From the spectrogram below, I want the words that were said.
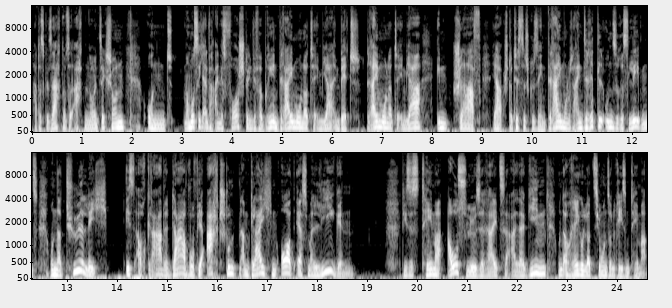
hat das gesagt, 1998 schon. Und man muss sich einfach eines vorstellen, wir verbringen drei Monate im Jahr im Bett, drei Monate im Jahr im Schlaf, ja, statistisch gesehen, drei Monate, ein Drittel unseres Lebens. Und natürlich ist auch gerade da, wo wir acht Stunden am gleichen Ort erstmal liegen. Dieses Thema Auslösereize, Allergien und auch Regulation so ein Riesenthema.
